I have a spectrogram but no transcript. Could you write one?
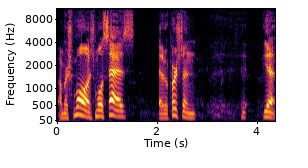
Amr Shmuel, Shmuel says that if a person, yeah,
